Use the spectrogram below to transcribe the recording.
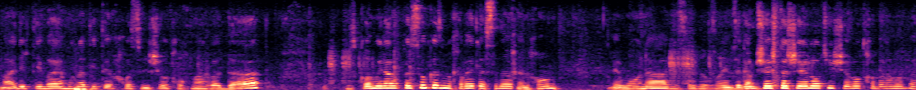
מה דכתיבה אמונה תיתן חוסן שעות חוכמה ודעת? אז כל מילה בפסוק הזה מכוונת לסדר אחר, נכון? אמונה זה סדר זרעים. זה גם ששת השאלות שישאלו אותך בעולם הבא.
